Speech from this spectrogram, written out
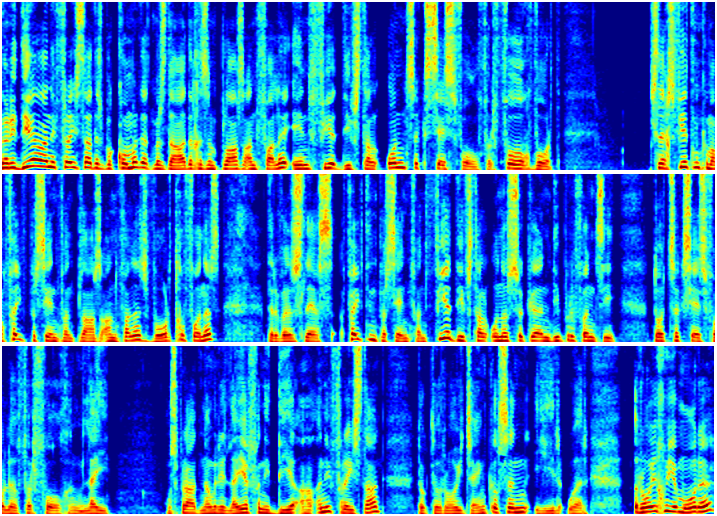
Nou die DEA aan die Vrystaat is bekommerd dat misdadigers in plaasaanvalle en vee diefstal onsuksesvol vervolg word. Slegs 14,5% van plaasaanvallers word gefonnis terwyl slegs 15% van vee diefstal ondersoeke in die provinsie tot suksesvolle vervolging lei. Ons praat nou met die leier van die DA in die Vrystaat, Dr. Roy Jenkinson hieroor. Roy, goeiemôre.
